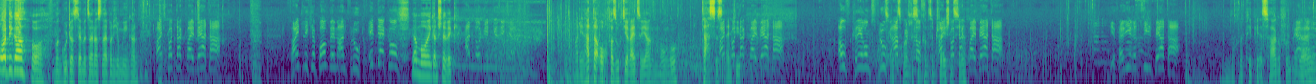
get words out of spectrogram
Oh, Digga! Oh, man gut, dass der mit seiner Sniper nicht umgehen kann. Feindkontakt bei Bertha! Feindliche Bombe im Anflug! In Deckung! Ja, moin, ganz schnell weg. Oh, den hat er auch versucht hier reinzujagen, Mongo. Das ist ein Typ. Feindkontakt bei Bertha! Aufklärungsflug So, jetzt mal ein bisschen. Concentrations hier. Feindkontakt bei Bertha! Wir verlieren Ziel Bertha! Noch eine PPSH gefunden, geil.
